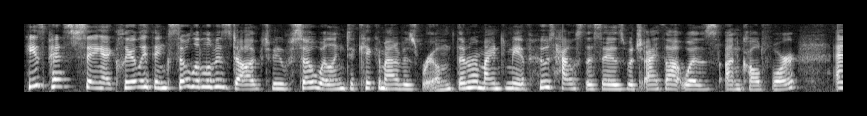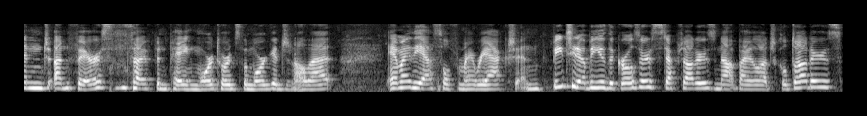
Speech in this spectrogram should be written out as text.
He's pissed, saying I clearly think so little of his dog to be so willing to kick him out of his room, then reminded me of whose house this is, which I thought was uncalled for, and unfair since I've been paying more towards the mortgage and all that. Am I the asshole for my reaction? BTW, the girls are his stepdaughters, not biological daughters.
